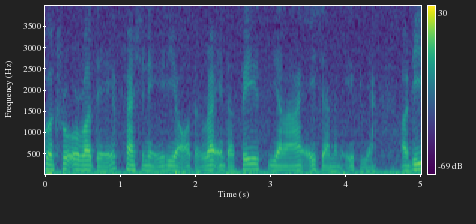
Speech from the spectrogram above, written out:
control over the functional area of the right interface CLI HTML API အော်ဒီ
